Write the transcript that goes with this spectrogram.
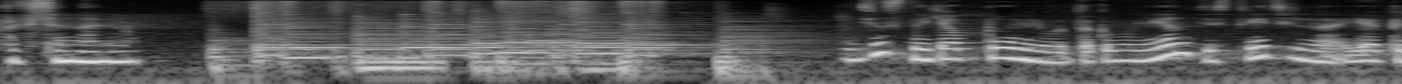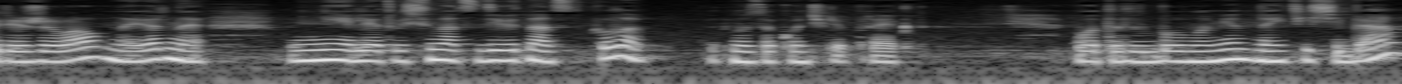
профессиональном. Единственное, я помню вот такой момент, действительно, я переживал, наверное, мне лет 18-19 было, вот мы закончили проект. Вот этот был момент найти себя.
